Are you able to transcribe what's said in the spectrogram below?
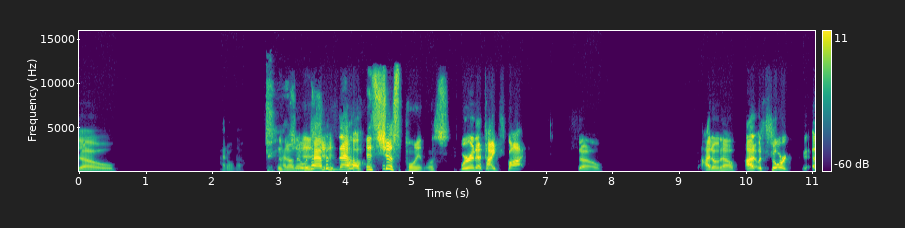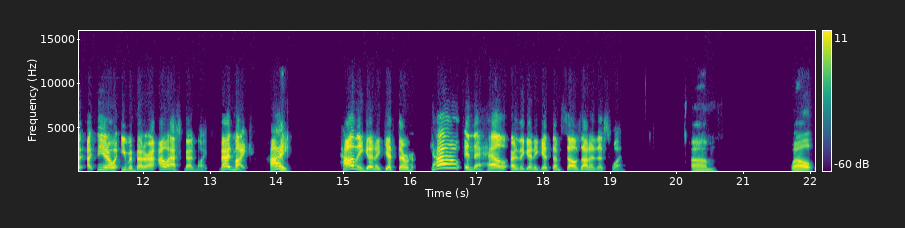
So I don't know. I don't know what It's happens now. It's just pointless. we're in a tight spot. So I don't know. I was Sorg. Uh, uh, you know what? Even better. I, I'll ask Mad Mike. Mad Mike, Hi. how are they gonna get their? How in the hell are they gonna get themselves out of this one? Um well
